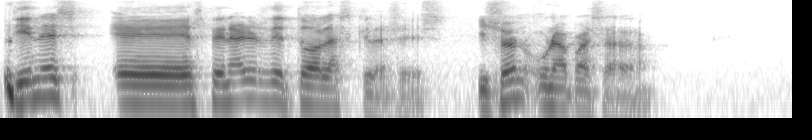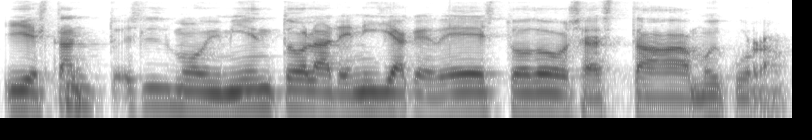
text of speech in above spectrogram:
tienes eh, escenarios de todas las clases y son una pasada. Y están es el movimiento, la arenilla que ves, todo, o sea, está muy currado.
